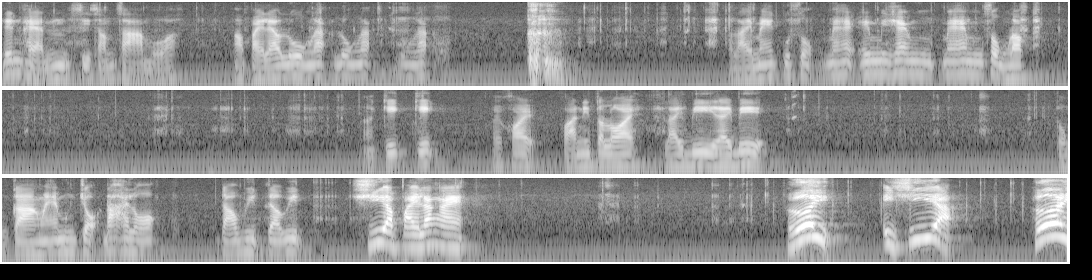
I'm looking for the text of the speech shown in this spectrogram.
เล่นแผนสี่สามสามบอว่าเอาไปแล้วลงละลงละลงละอะไรไม่ให้กูส่งไม่ให้ไม่ใช่ไม่ให้มึงส่งหรอกกิ๊กกิ๊กค่อยๆฟานิตลอยไลบี้ไลบี้ ตรงกลางไม่ให้มึงเจาะได้หรอก ดาวิด ดาวิด เชี่ยไปแล้วไง เฮ้ย ไอเชี่ยเฮ้ย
